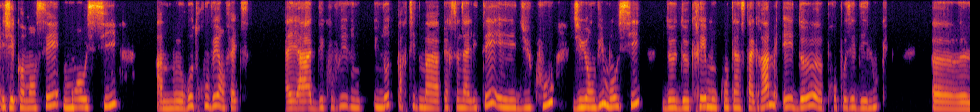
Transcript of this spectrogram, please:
j'ai commencé moi aussi à me retrouver en fait et à découvrir une, autre partie de ma personnalité. Et du coup, j'ai eu envie moi aussi de, créer mon compte Instagram et de proposer des looks euh,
